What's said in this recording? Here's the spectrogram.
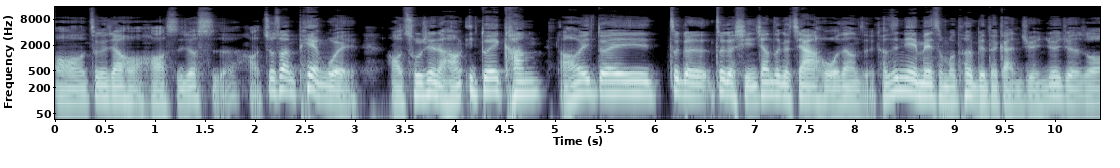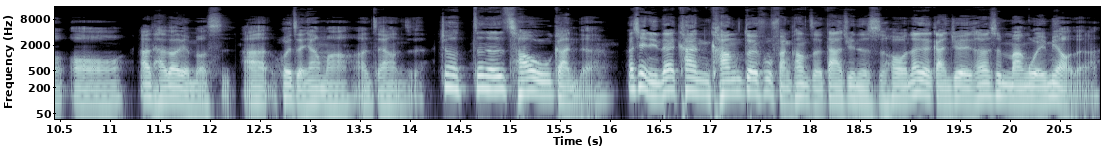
哦，这个家伙好死就死了，好，就算片尾。哦，出现了好像一堆康，然后一堆这个这个形象这个家伙这样子，可是你也没什么特别的感觉，你就会觉得说，哦，那他到底有没有死啊？会怎样吗？啊，这样子就真的是超无感的。而且你在看康对付反抗者大军的时候，那个感觉也算是蛮微妙的，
